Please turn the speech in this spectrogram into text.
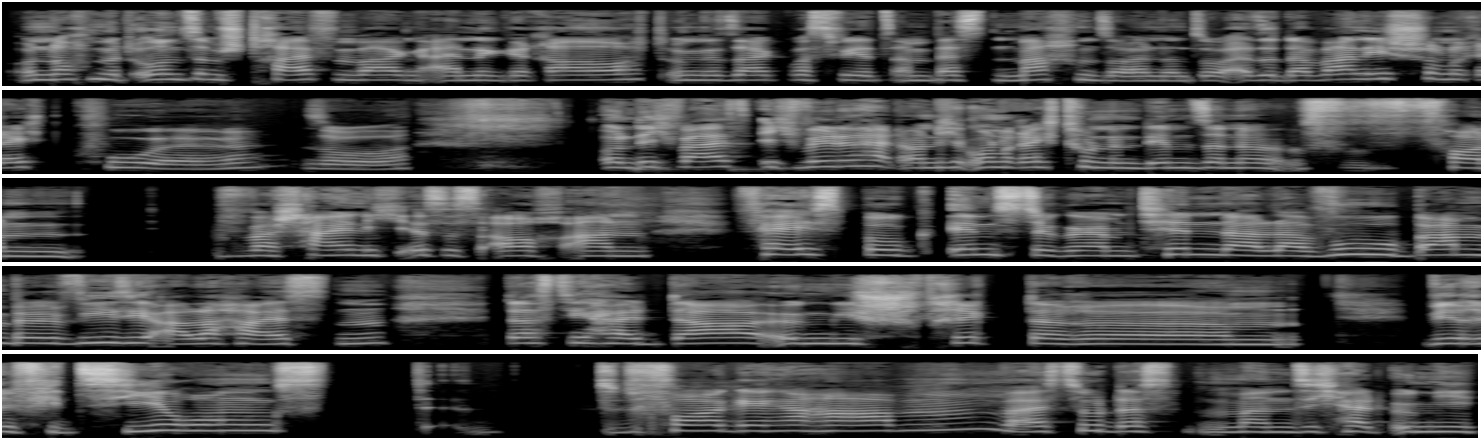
und noch mit uns im Streifenwagen eine geraucht und gesagt, was wir jetzt am besten machen sollen und so. Also da waren die schon recht cool, so. Und ich weiß, ich will denen halt auch nicht Unrecht tun in dem Sinne von wahrscheinlich ist es auch an Facebook, Instagram, Tinder, Lavu, Bumble, wie sie alle heißen, dass die halt da irgendwie striktere ähm, Verifizierungs Vorgänge haben, weißt du, dass man sich halt irgendwie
